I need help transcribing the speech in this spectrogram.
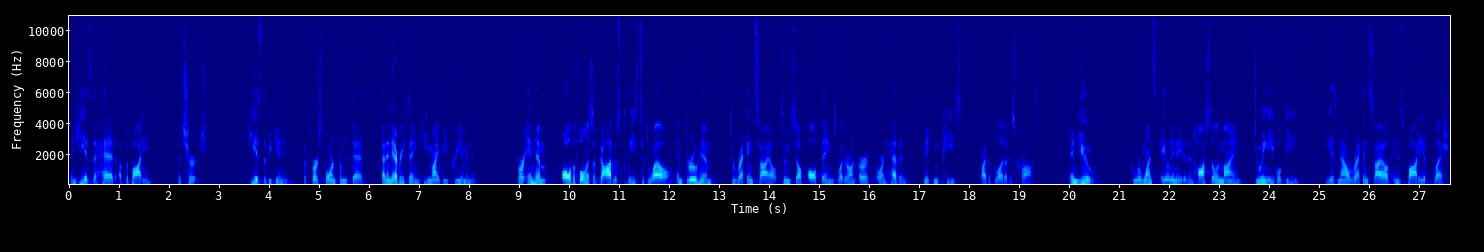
And he is the head of the body, the church. He is the beginning, the firstborn from the dead, that in everything he might be preeminent. For in him all the fullness of God was pleased to dwell, and through him to reconcile to himself all things, whether on earth or in heaven, making peace by the blood of his cross. And you, who were once alienated and hostile in mind, doing evil deeds, he is now reconciled in his body of flesh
